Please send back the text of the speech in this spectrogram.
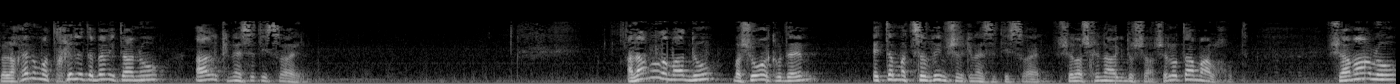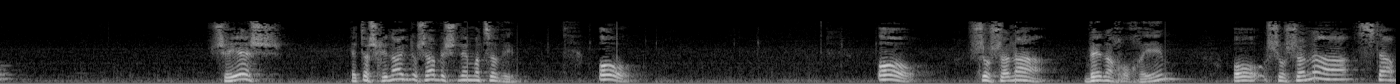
ולכן הוא מתחיל לדבר איתנו על כנסת ישראל. אנחנו למדנו בשיעור הקודם את המצבים של כנסת ישראל, של השכינה הקדושה, של אותה מלכות. שאמרנו שיש את השכינה הקדושה בשני מצבים. או, או שושנה בין החוכים, או שושנה סתם.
